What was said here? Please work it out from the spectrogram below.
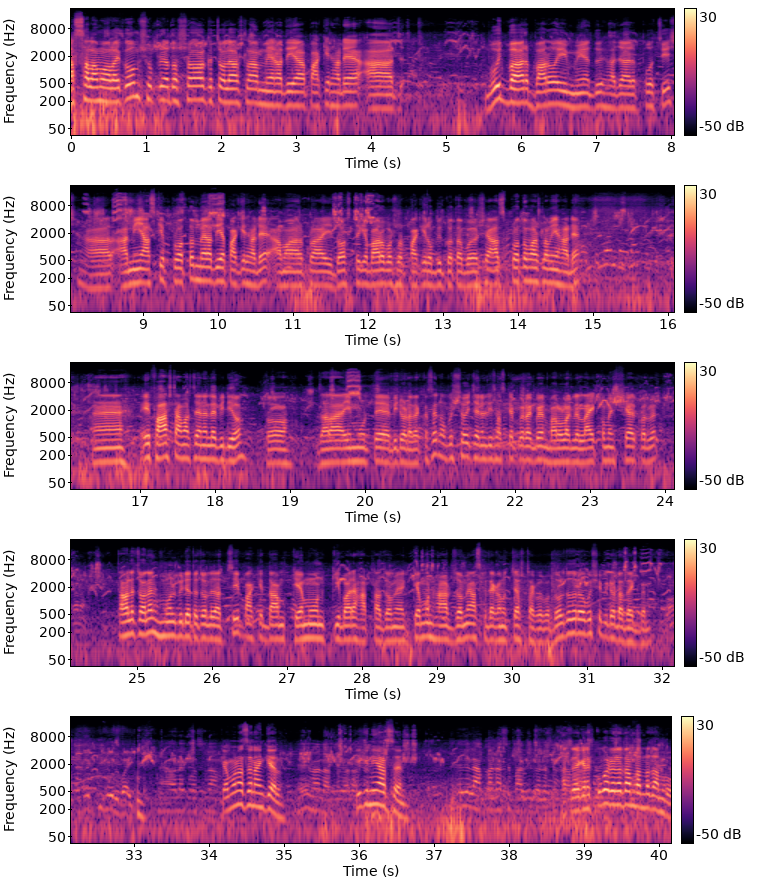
আসসালামু আলাইকুম। সুপ্রিয় দর্শক, চলে আসলাম মেরাদিয়া পাখির হাটে। আজ বুধবার বারোই মে দুই হাজার পঁচিশ। আর আমি আজকে প্রথম মেরাদিয়া পাখির হাটে। আমার প্রায় দশ থেকে বারো বছর পাখির অভিজ্ঞতা বয়সে আজ প্রথম আসলাম এই হাটে। এই ফার্স্ট আমার চ্যানেলে ভিডিও তো যারা এই মুহূর্তে ভিডিওটা দেখতেছেন, অবশ্যই চ্যানেলটি সাবস্ক্রাইব করে রাখবেন। ভালো লাগলে লাইক কমেন্ট শেয়ার করবেন। তাহলে চলেন মূল ভিডিওতে চলে যাচ্ছি। পাখির দাম কেমন কিবারে হাটটা জমে, কেমন হাট জমে, আজকে দেখানোর চেষ্টা করব। ধৈর্য ধরে অবশ্যই ভিডিওটা দেখবেন। কেমন আছেন, আঙ্কেল? কি কি নিয়ে আসছেন? আচ্ছা এখানে কুকুরের দাম আমরা জানব।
